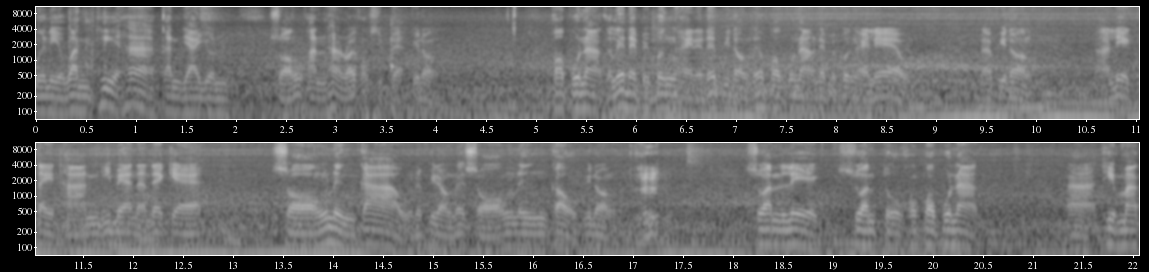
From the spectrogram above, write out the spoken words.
มือนี้วันที่ 5 กันยายน 2568 พี่น้องพ่อปูนาคก็เลยได้ไปเบิ้งให้เด้อพี่น้องเด้อพ่อปูนาคได้ไปเบิ้งให้แล้วนะพี่น้องอเลขไต่ฐานอีแมนน่ะได้แก่219นะพี่น้องได้219พี่น้อง ส่วนเลขส่วนตัวของพ่อปูนาคอ่าที่มัก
